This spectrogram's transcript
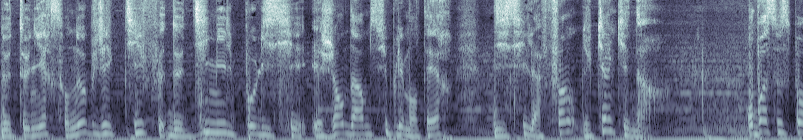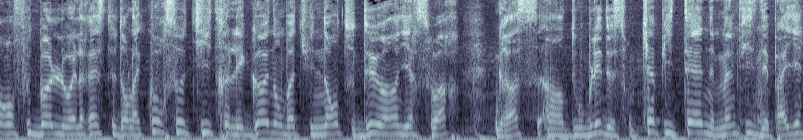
de tenir son objectif de 10 000 policiers et gendarmes supplémentaires d'ici la fin du quinquennat. On passe au sport en football. L'OL reste dans la course au titre. Les Gones ont battu Nantes 2-1 hier soir grâce à un doublé de son capitaine Memphis Depay.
